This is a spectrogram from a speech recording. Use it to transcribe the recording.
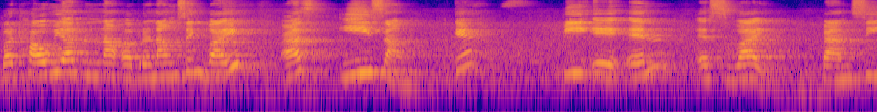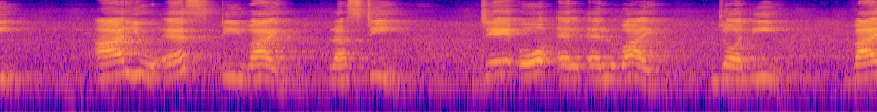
But how we are pronou- uh, pronouncing Y as E sound. Okay. P A N S Y pansy. R U S T Y rusty. J O L L Y jolly. Y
